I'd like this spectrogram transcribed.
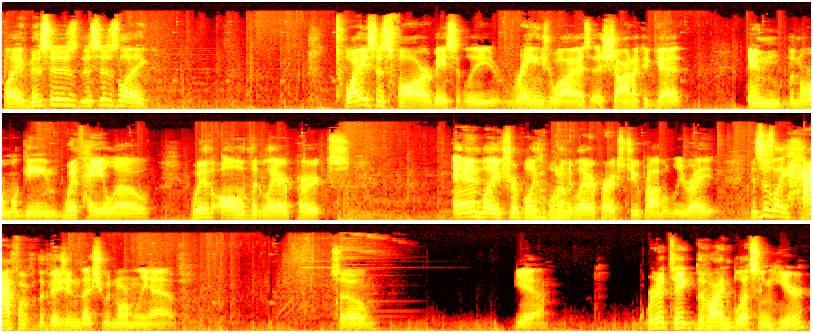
Like this is this is like twice as far, basically, range-wise, as Shauna could get in the normal game with Halo, with all of the glare perks, and like tripling up one of the glare perks too, probably, right? This is like half of the vision that she would normally have. So, yeah. We're going to take Divine Blessing here,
